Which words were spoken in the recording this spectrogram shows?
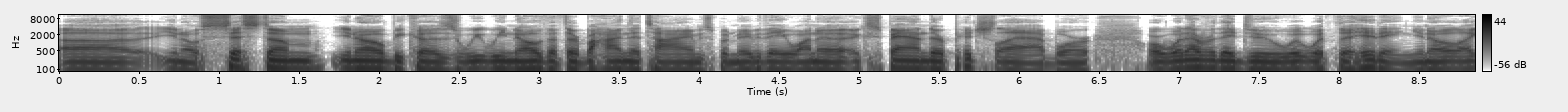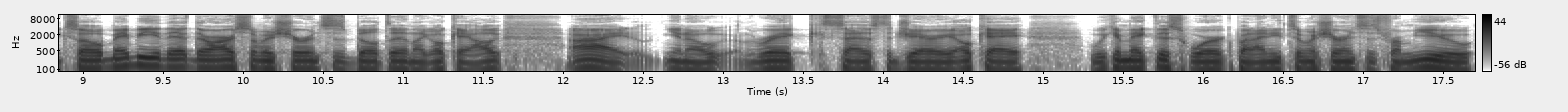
uh, you know system you know because we, we know that they're behind the times but maybe they want to expand their pitch lab or or whatever they do with, with, the hitting you know like so maybe there, there are some assurances built in like okay I'll all right you know Rick says to Jerry okay we can make this work, but I need some assurances from you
